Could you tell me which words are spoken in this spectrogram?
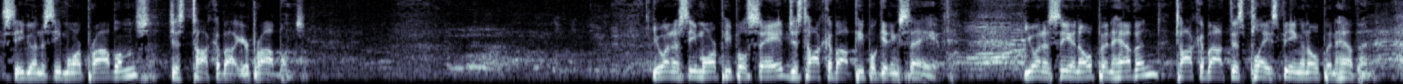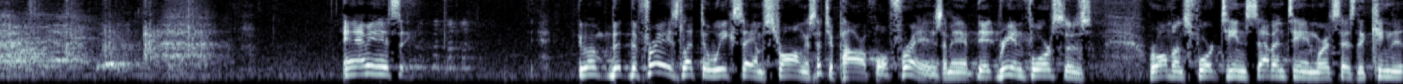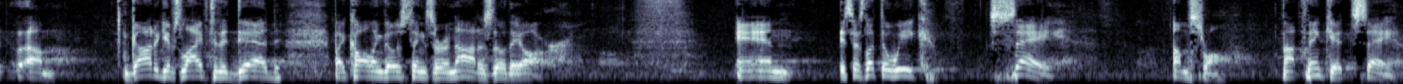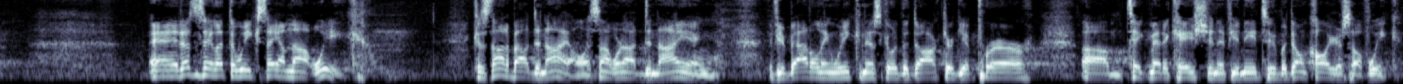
Steve, you want to see more problems? Just talk about your problems. You want to see more people saved? Just talk about people getting saved. You want to see an open heaven? Talk about this place being an open heaven. And I mean, it's the, the, phrase "let the weak say I'm strong" is such a powerful phrase. I mean, it, it reinforces Romans 14, 17, where it says the king, um, God who gives life to the dead by calling those things that are not as though they are. And it says, "Let the weak say I'm strong," not think it, say. And it doesn't say, "Let the weak say I'm not weak." Because it's not about denial. It's not, we're not denying. If you're battling weakness, go to the doctor, get prayer, um, take medication if you need to, but don't call yourself weak.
